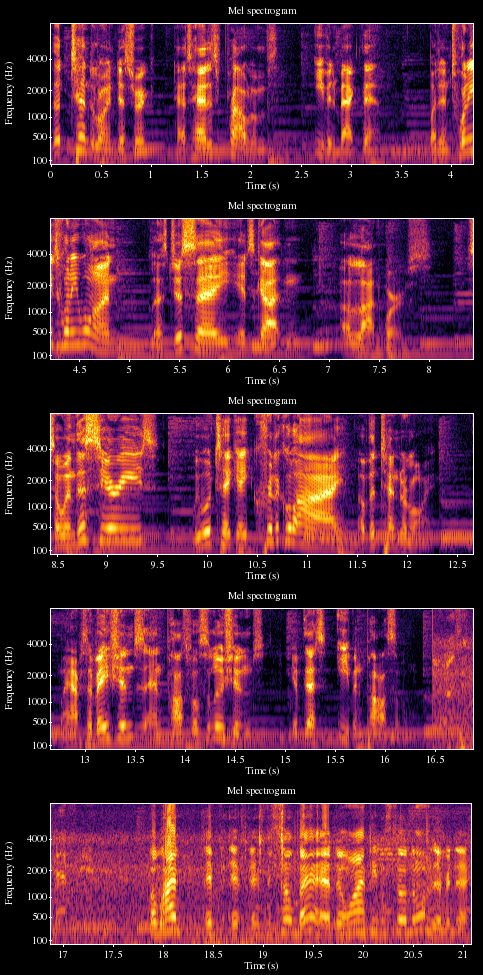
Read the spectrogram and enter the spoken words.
The Tenderloin district has had its problems even back then. But in 2021, let's just say it's gotten a lot worse. So in this series, we will take a critical eye of the Tenderloin, my observations and possible solutions, if that's even possible. But why, if, if, if, it's so bad, then why are people still doing it every day?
